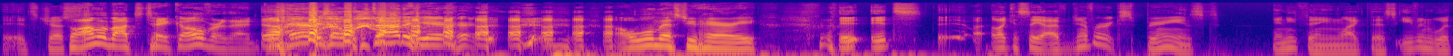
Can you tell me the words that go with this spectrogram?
it's just So I'm about to take over then. 'cause Harry's almost out of here. oh, we'll miss you, Harry. it, it's like I say, I've never experienced anything like this, even with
